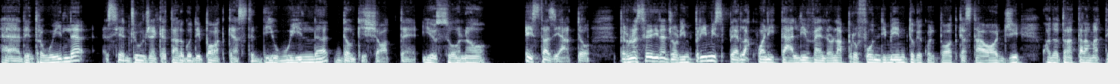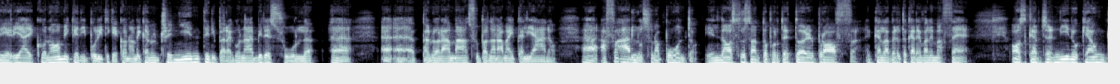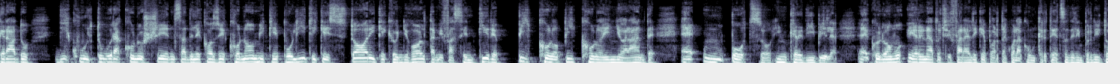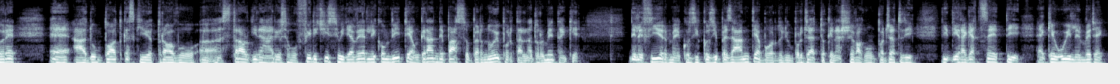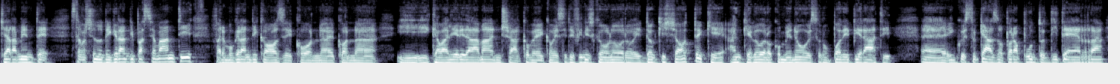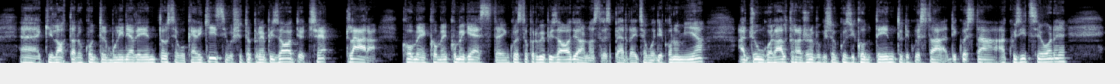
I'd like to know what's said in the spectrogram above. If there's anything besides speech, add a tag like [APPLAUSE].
eh, dentro Will si aggiunge al catalogo dei podcast di Will Don Chisciotte. Io sono estasiato per una serie di ragioni, in primis per la qualità, il livello, l'approfondimento che quel podcast ha oggi quando tratta la materia economica e di politica economica, non c'è niente di paragonabile sul eh, eh, panorama, sul panorama italiano. Eh, a farlo sono appunto il nostro santo protettore, il prof Carlo Carnevale Maffè, Oscar Giannino che ha un grado di cultura, conoscenza delle cose economiche, politiche storiche che ogni volta mi fa sentire piccolo, piccolo ignorante, è un pozzo incredibile. È quell'uomo e Renato Cifarelli che porta quella concretezza dell'imprenditore eh, ad un podcast che io trovo uh, straordinario. Siamo felicissimi di averli convinti. È un grande passo per noi portare naturalmente anche delle firme così così pesanti a bordo di un progetto che nasceva come un progetto di, di, di ragazzetti e che Will invece chiaramente sta facendo dei grandi passi avanti. Faremo grandi cose con, con uh, i, i, Cavalieri della Mancia come, come, si definiscono loro i Don Quixote che anche loro come noi sono un po' dei pirati eh, in questo caso però appunto di terra eh, che lottano contro i mulini a vento. Siamo carichissimi è uscito il primo episodio c'è Clara come, come, come, guest in questo primo episodio, la nostra esperta diciamo, di economia. Aggiungo l'altra ragione per cui sono così contento di questa, di questa acquisizione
